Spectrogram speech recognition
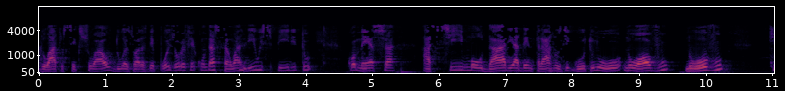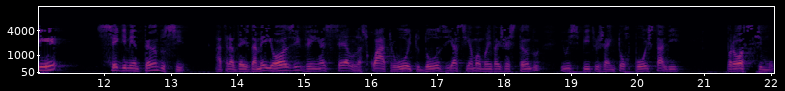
do ato sexual, duas horas depois, houve a fecundação. Ali o espírito começa a se moldar e adentrar no zigoto, no, ovo, no ovo, que segmentando-se através da meiose, vem as células, 4, 8, 12, e assim a mamãe vai gestando e o espírito já entorpou, está ali, próximo,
